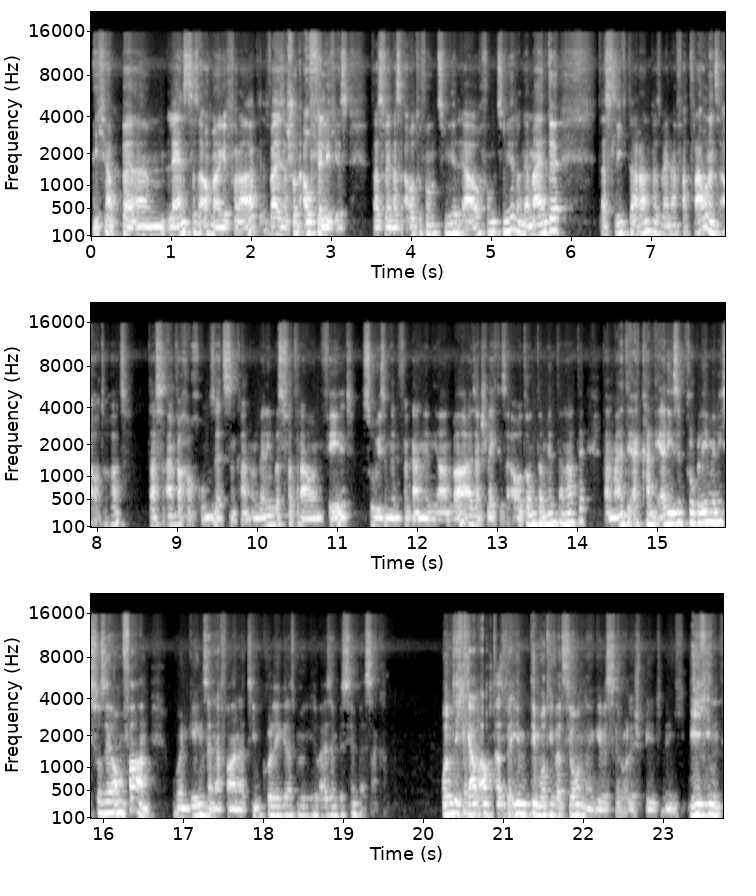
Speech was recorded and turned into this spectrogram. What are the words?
Ich habe ähm, Lance das auch mal gefragt, weil es ja schon auffällig ist, dass wenn das Auto funktioniert, er auch funktioniert. Und er meinte, das liegt daran, dass wenn er Vertrauen ins Auto hat, das einfach auch umsetzen kann. Und wenn ihm das Vertrauen fehlt, so wie es in den vergangenen Jahren war, als er ein schlechtes Auto unterm Hintern hatte, dann meinte er, kann er diese Probleme nicht so sehr umfahren, wohingegen sein erfahrener Teamkollege das möglicherweise ein bisschen besser kann. Und ich glaube auch, dass bei ihm die Motivation eine gewisse Rolle spielt, wie ich, wie ich ihn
